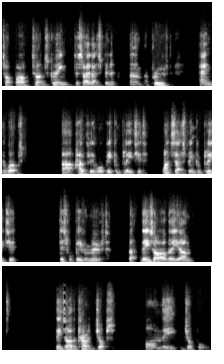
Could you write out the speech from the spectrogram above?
top bar turns green to say that's been um, approved and the works uh, hopefully will be completed. Once that's been completed, this will be removed. But these are the um, these are the current jobs on the job board.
